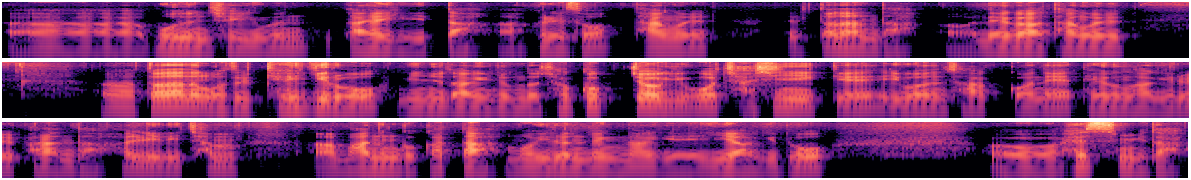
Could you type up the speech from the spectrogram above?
아, 모든 책임은 나에게 있다. 아, 그래서 당을 떠난다. 어, 내가 당을 어, 떠나는 것을 계기로 민주당이 좀 더 적극적이고 자신 있게 이번 사건에 대응하기를 바란다. 할 일이 참 아, 많은 것 같다. 뭐 이런 맥락의 이야기도 어, 했습니다.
